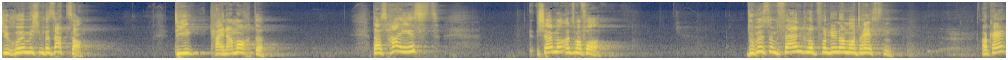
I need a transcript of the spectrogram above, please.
die römischen Besatzer die keiner mochte. Das heißt, stellen wir uns mal vor, du bist im Fanclub von Dynamo Dresden. Okay?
